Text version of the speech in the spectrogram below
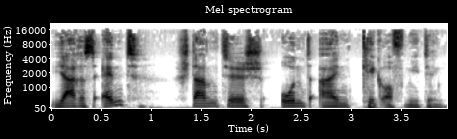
Jahresend-Stammtisch und ein Kick-Off-Meeting.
